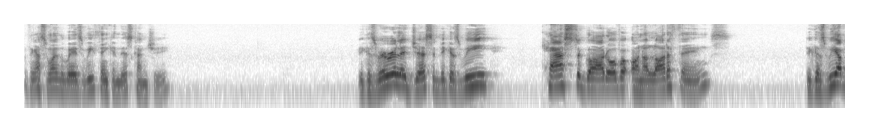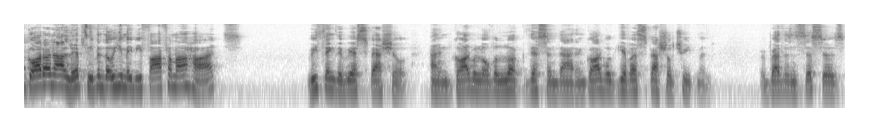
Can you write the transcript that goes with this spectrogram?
I think that's one of the ways we think in this country because we're religious and because we cast the God over on a lot of things, because we have God on our lips, even though He may be far from our hearts, we think that we are special and God will overlook this and that and God will give us special treatment. But, brothers and sisters,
